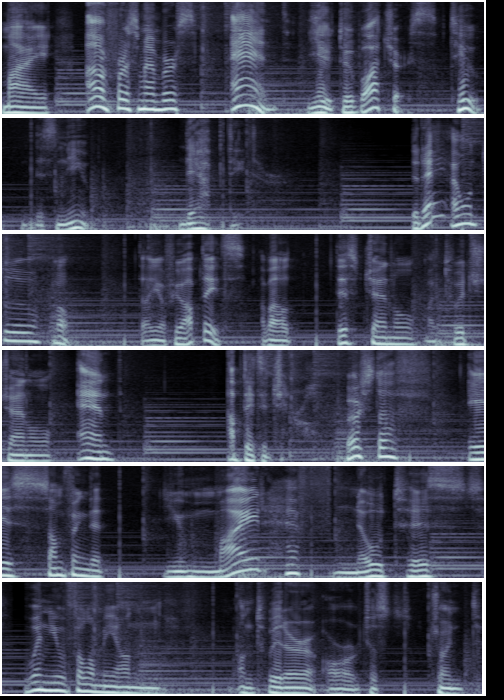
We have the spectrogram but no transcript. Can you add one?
my our first members and YouTube watchers to this new The Updater. Today I want to, well, tell you a few updates about this channel, my Twitch channel, and updates in general. First off is something that you might have noticed when you follow me on on Twitter or just joined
